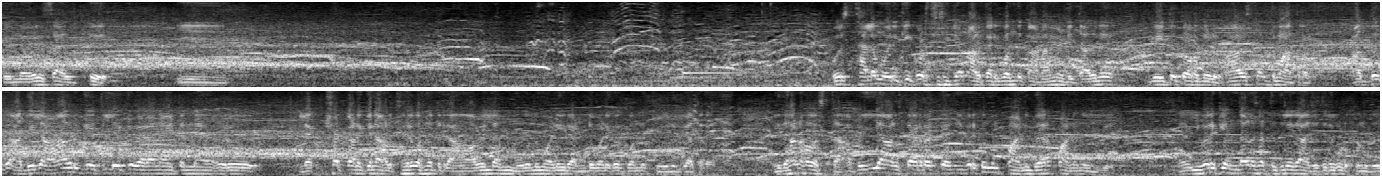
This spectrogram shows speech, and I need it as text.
പിന്നെ ഒരു സ്ഥലത്ത് ഈ ഒരു സ്ഥലം ഒരുക്കി കൊടുത്തിരിക്കാൻ ആൾക്കാർക്ക് വന്ന് കാണാൻ വേണ്ടിയിട്ട് അതിന് ഗേറ്റ് തുറന്നിടും. ആ ഒരു സ്ഥലത്ത് മാത്രം. അത് അതിൽ ആ ഒരു ഗേറ്റിലേക്ക് വരാനായിട്ട് തന്നെ ഒരു ലക്ഷക്കണക്കിന് ആൾക്കാർ വന്നിട്ട് രാവിലെ മൂന്ന് മണി രണ്ട് മണിക്കൊക്കെ വന്ന് ക്യൂ നിൽക്കാത്തത് ഇതാണ് അവസ്ഥ. അപ്പൊ ഈ ആൾക്കാരുടെ ഇവർക്കൊന്നും പണി വേറെ പണിയൊന്നുമില്ല. ഇവർക്ക് എന്താണ് സത്യത്തിൽ രാജ്യത്തിന് കൊടുക്കുന്നത്?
